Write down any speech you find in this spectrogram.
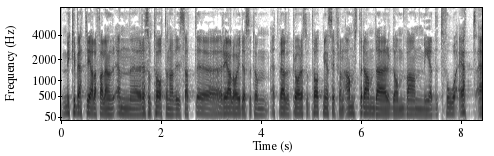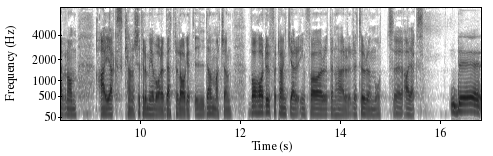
mycket bättre i alla fall än, än resultaten har visat. Eh, Real har ju dessutom ett väldigt bra resultat med sig från Amsterdam där de vann med 2-1, även om Ajax kanske till och med var det bättre laget i den matchen. Vad har du för tankar inför den här returen mot eh, Ajax? Det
